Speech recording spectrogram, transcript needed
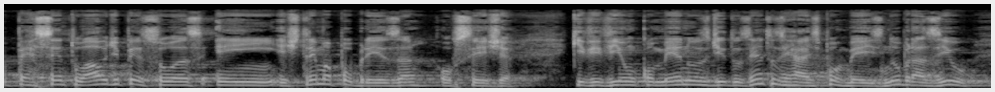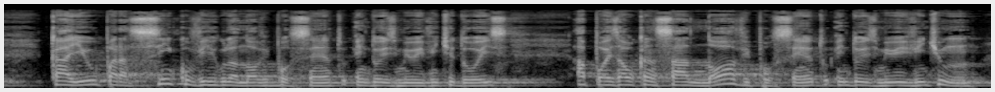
O percentual de pessoas em extrema pobreza, ou seja, que viviam com menos de 200 reais por mês no Brasil, caiu para 5,9% em 2022, após alcançar 9% em 2021.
